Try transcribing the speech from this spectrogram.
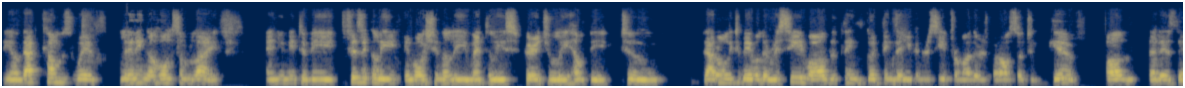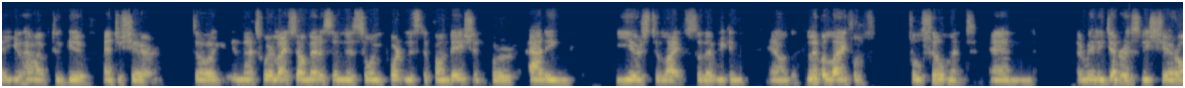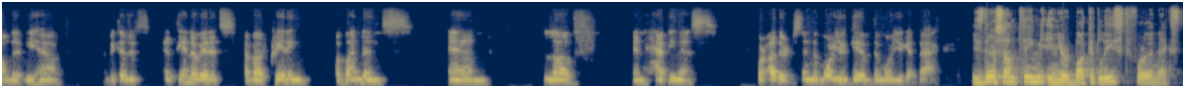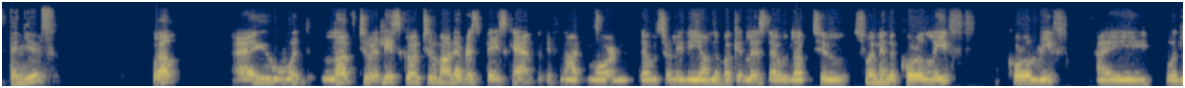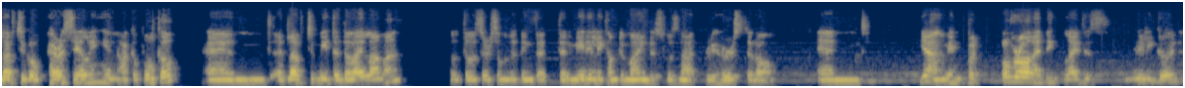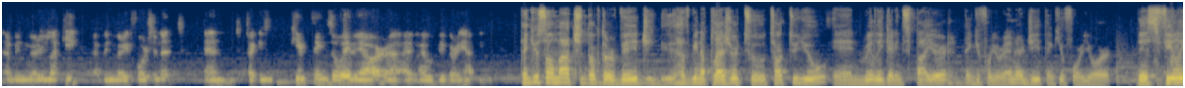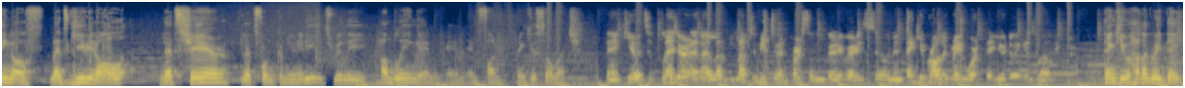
you know that comes with living a wholesome life. And you need to be physically emotionally mentally spiritually healthy to not only to be able to receive all the things good things that you can receive from others but also to give all that is that you have to give and to share. So, and that's where lifestyle medicine is so important. It's the foundation for adding years to life so that we can, you know, live a life of fulfillment and really generously share all that we have. Because it's at the end of it, it's about creating abundance and love and happiness for others. And the more you give, the more you get back. Is there something in your bucket list for the next 10 years? Well, I would love to at least go to Mount Everest Base Camp, if not more. That would certainly be on the bucket list. I would love to swim in the coral reef, coral reef. I would love to go parasailing in Acapulco, and I'd love to meet the Dalai Lama. So those are some of the things that, that immediately come to mind. This was not rehearsed at all. And yeah, I mean, but overall, I think life is really good. I've been very lucky. I've been very fortunate. And if I can keep things the way they are, uh, I, I would be very happy. Thank you so much, Dr. Vij. It has been a pleasure to talk to you and really get inspired. Thank you for your energy. Thank you for your this feeling of let's give it all, let's share, let's form community. It's really humbling and, and, and fun. Thank you so much. Thank you. It's a pleasure, and I love love to meet you in person very very soon. And thank you for all the great work that you're doing as well, Victor. Thank you. Have a great day.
